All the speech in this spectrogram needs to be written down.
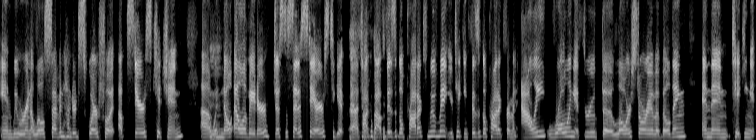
And we were in a little 700 square foot upstairs kitchen uh, mm-hmm. with no elevator, just a set of stairs to get uh, talk about physical product movement. You're taking physical product from an alley, rolling it through the lower story of a building and then taking it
